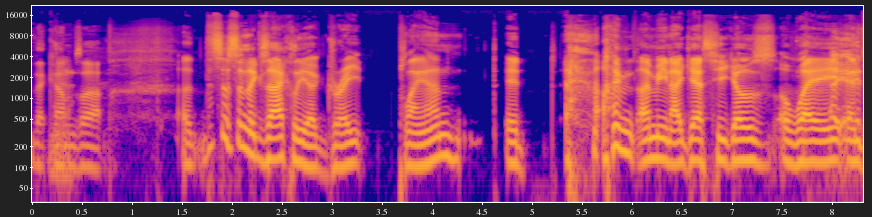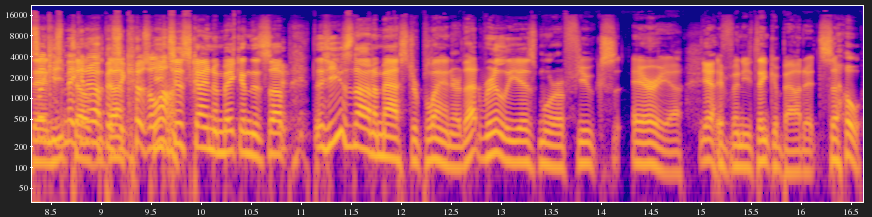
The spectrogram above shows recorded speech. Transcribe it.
that comes up. Uh, this isn't exactly a great plan. It. I'm, I mean, I guess he goes away It's and like then he's he making tells it up the as he goes along. He's just kind of making this up. He's not a master planner. That really is more a Fuchs area. Yeah. If when you think about it, so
